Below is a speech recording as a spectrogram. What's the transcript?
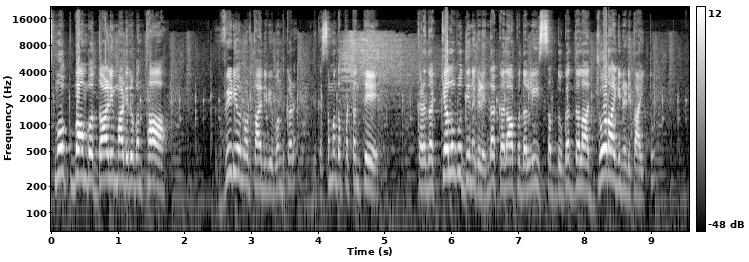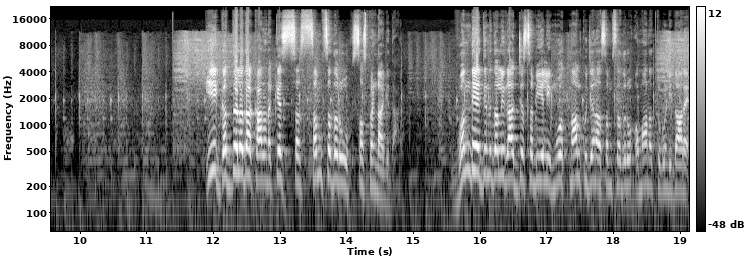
ಸ್ಮೋಕ್ ಬಾಂಬ್ ದಾಳಿ ಮಾಡಿರುವಂತಹ ವಿಡಿಯೋ ನೋಡ್ತಾ ಇದ್ದೀವಿ ಒಂದು ಕಡೆ. ಇದಕ್ಕೆ ಸಂಬಂಧಪಟ್ಟಂತೆ ಕಳೆದ ಕೆಲವು ದಿನಗಳಿಂದ ಕಲಾಪದಲ್ಲಿ ಸದ್ದು ಗದ್ದಲ ಜೋರಾಗಿ ನಡೀತಾ ಇತ್ತು. ಈ ಗದ್ದಲದ ಕಾರಣಕ್ಕೆ ಸಂಸದರು ಸಸ್ಪೆಂಡ್ ಆಗಿದ್ದಾರೆ. ಒಂದೇ ದಿನದಲ್ಲಿ ರಾಜ್ಯಸಭೆಯಲ್ಲಿ ಮೂವತ್ನಾಲ್ಕು ಜನ ಸಂಸದರು ಅಮಾನತುಗೊಂಡಿದ್ದಾರೆ.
